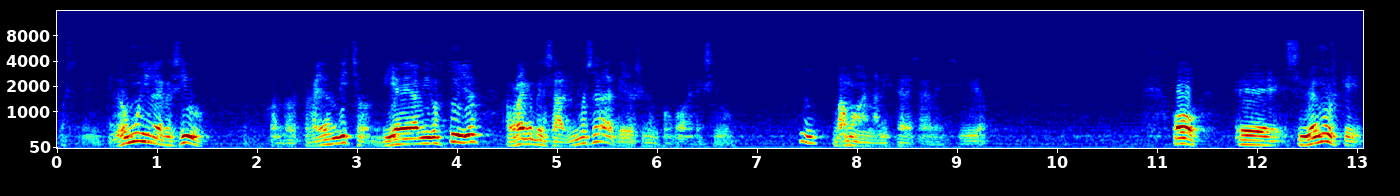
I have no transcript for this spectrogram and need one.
pues eh, te veo muy agresivo. Cuando te lo hayan dicho 10 amigos tuyos, habrá que pensar, ¿no será que yo soy un poco agresivo? Vamos a analizar esa agresividad. O eh, si vemos que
